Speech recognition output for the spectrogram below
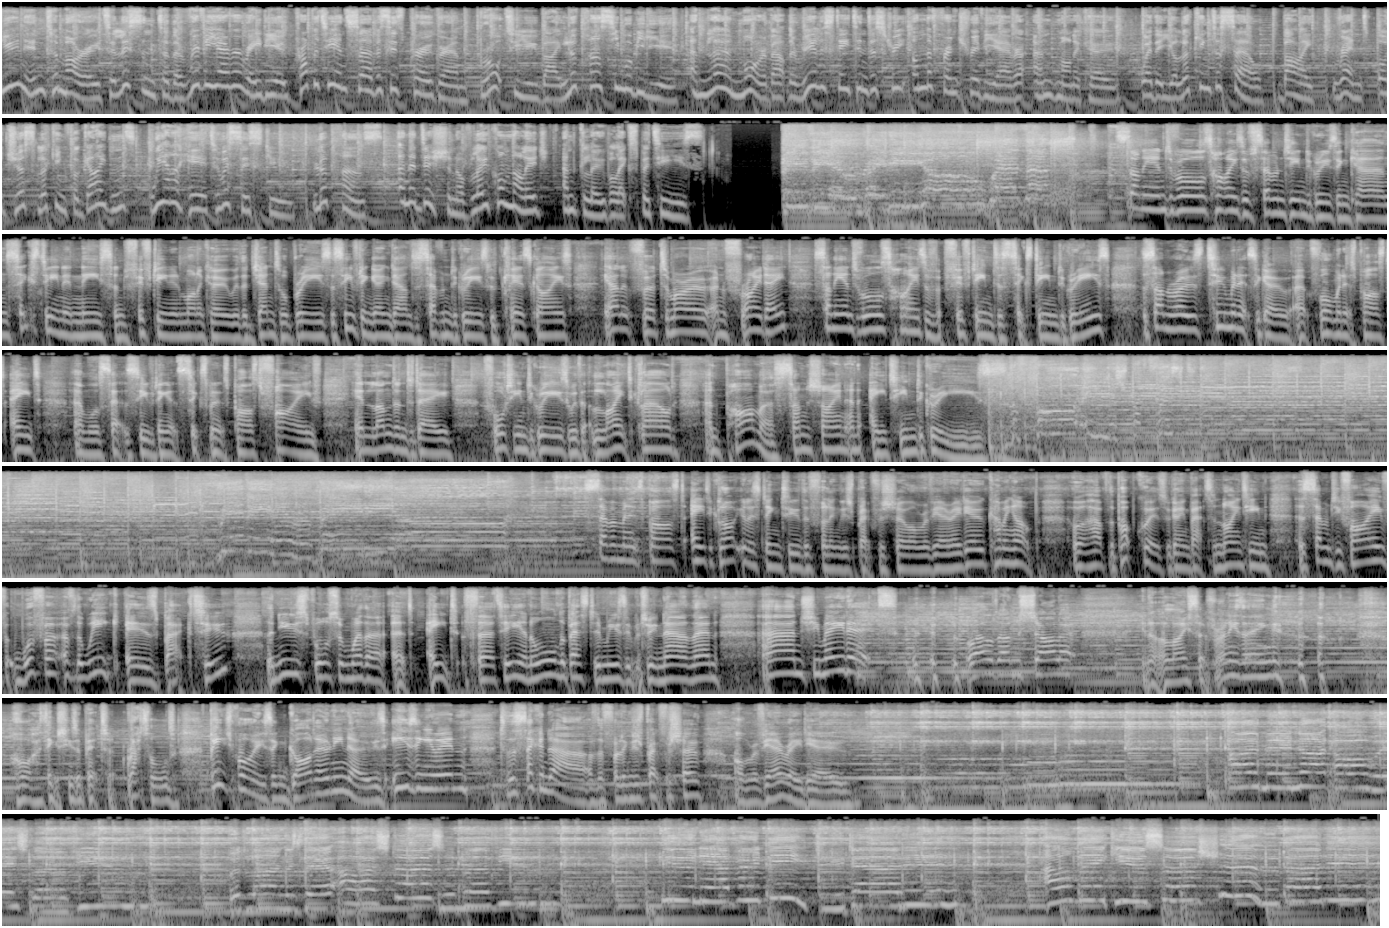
Tune in tomorrow to listen to the Riviera Radio Property and Services program brought to you by Le Prince Immobilier and learn more about the real estate industry on the French Riviera and Monaco. Whether you're looking to sell, buy, rent, or just looking for guidance, we are here to assist you. Le Prince, an addition of local knowledge and global expertise. Sunny intervals, highs of 17 degrees in Cannes, 16 in Nice and 15 in Monaco with a gentle breeze. This evening going down to 7 degrees with clear skies. The outlook for tomorrow and Friday, sunny intervals, highs of 15 to 16 degrees. The sun rose two minutes ago at 4 minutes past 8 and will set this evening at 6 minutes past 5. In London today, 14 degrees with light cloud and Palma, sunshine and 18 degrees. minutes past 8 o'clock, you're listening to the Full English Breakfast Show on Riviera Radio. Coming up, we'll have the pop quiz. We're going back to 1975. Woofer of the Week is back too. The news, sports and weather at 8.30 and all the best in music between now and then. And she made it. well done, Charlotte. You're not a licer for anything. Oh, I think she's a bit rattled. Beach Boys and God Only Knows, easing you in to the second hour of the Full English Breakfast Show on Riviera Radio. I may not always love you, but long as there are stars above you, you never need to doubt it. I'll make you so sure about it.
